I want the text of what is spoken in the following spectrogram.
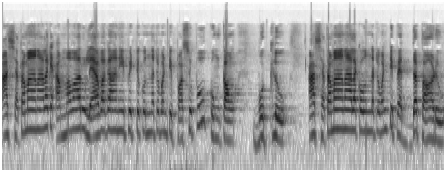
ఆ శతమానాలకి అమ్మవారు లేవగానే పెట్టుకున్నటువంటి పసుపు కుంకం బొట్లు. ఆ శతమానాలకు ఉన్నటువంటి పెద్ద తాడు.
